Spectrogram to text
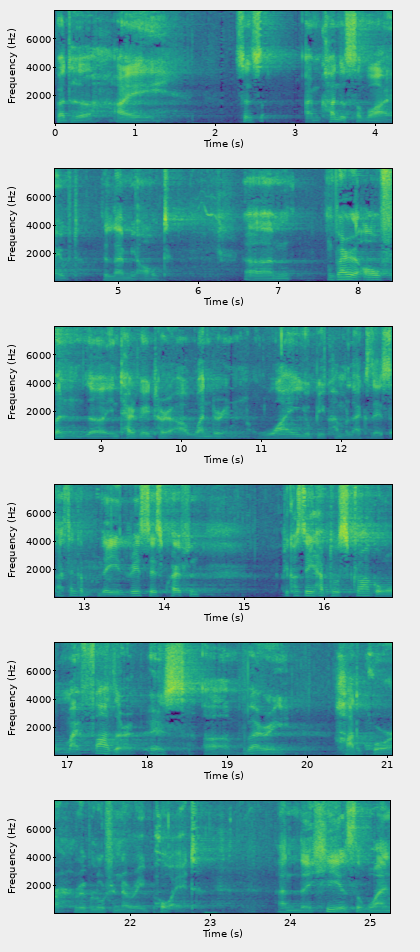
but uh, I since I'm kind of survived, they let me out. Um, very often, the interrogator are wondering why you become like this. I think they raise this question because they have to struggle. My father is a very hardcore revolutionary poet, and he is the one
